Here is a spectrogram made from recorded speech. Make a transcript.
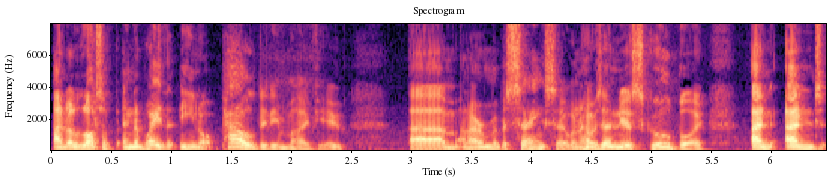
and a lot of in a way that Enoch Powell did, in my view. Um, and I remember saying so when I was only a schoolboy. And and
